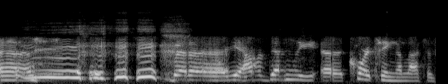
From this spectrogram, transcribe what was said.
Uh, but uh, yeah, I was definitely uh, courting a lot of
